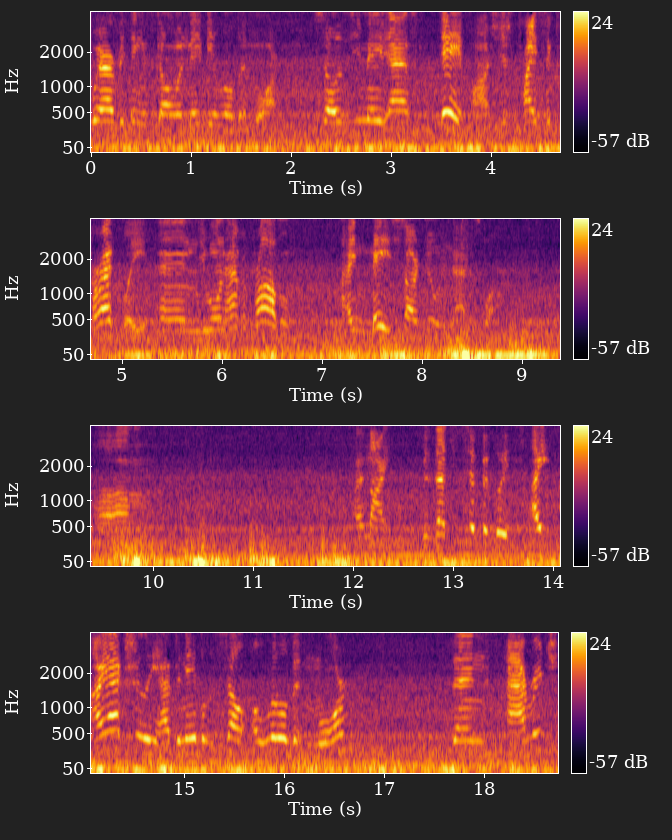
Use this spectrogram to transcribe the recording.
where everything is going, maybe a little bit more. So you may ask, Dave, why don't you just price it correctly and you won't have a problem? I may start doing that as well. Um, I might, because that's typically, I, I actually have been able to sell a little bit more than average.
